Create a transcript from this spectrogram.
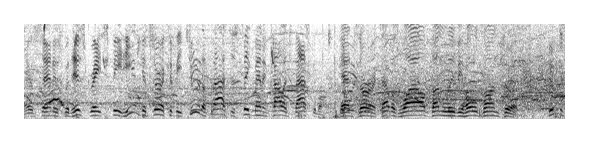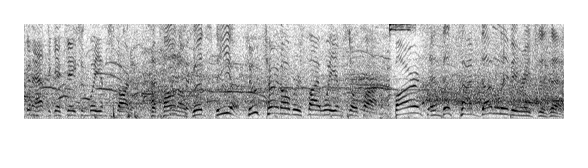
There's Sanders with his great speed. He and Gadzuric could be two of the fastest big men in college basketball. Gadzuric, that was wild. Dunleavy holds on to it. Duke is going to have to get Jason Williams started. Kapono, good steal. Two turnovers by Williams so far. Barnes, and this time Dunleavy reaches in.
